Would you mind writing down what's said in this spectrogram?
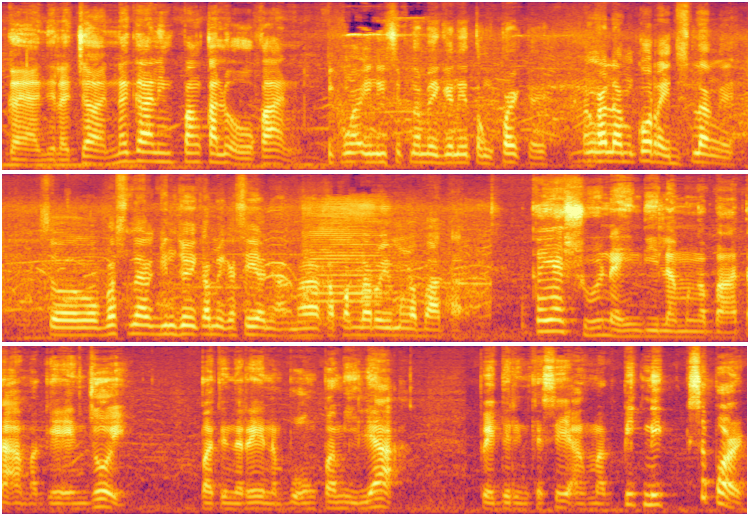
Gaya nila dyan na galing pang Caloocan. Hindi ko nga inisip na may ganitong park eh. Ang alam ko, rides lang eh. So, mas nag-enjoy kami kasi yan nga, makakapaglaro yung mga bata. Kaya sure na hindi lang mga bata ang mag enjoy pati na rin ang buong pamilya. Pwede rin kasi ang mag-picnic sa park.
